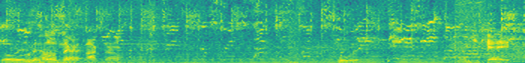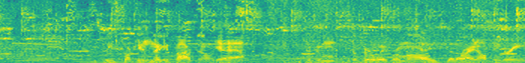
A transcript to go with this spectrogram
Well, Who the hell is that? Fox now. Who is? MGK. He's fucking Megan Fox now. Yeah. He took him, took her away from uh, Yeah, a- Brian Austin Green.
